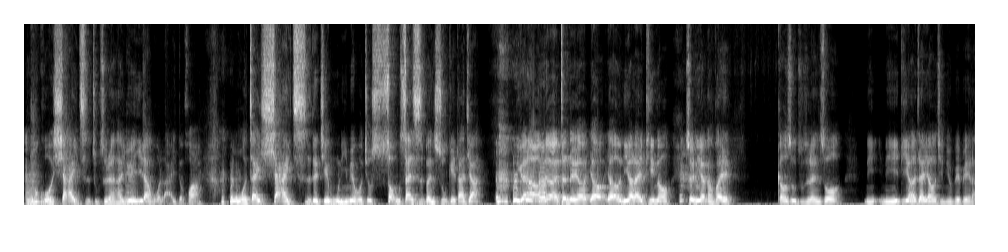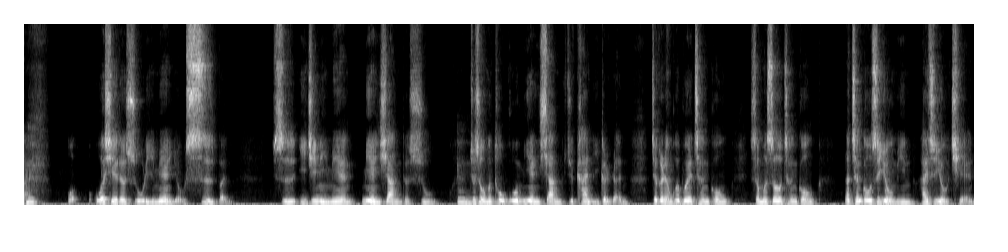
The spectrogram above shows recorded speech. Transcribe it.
如果下一次主持人还愿意让我来的话，我在下一次的节目里面我就送三十本书给大家。你看啊，那真的要要要你要来听哦，所以你要赶快告诉主持人说，你你一定要再邀请牛贝贝来。我我写的书里面有四本是易经里面面相的书，嗯，就是我们透过面相去看一个人。这个人会不会成功？什么时候成功？那成功是有名还是有钱？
